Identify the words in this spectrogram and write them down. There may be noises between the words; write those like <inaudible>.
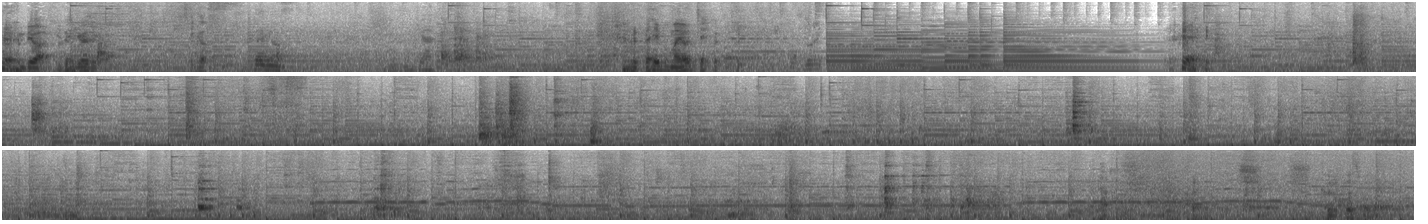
<laughs> ではいただきましょうか。いきます。いただきます。い <laughs> やだいぶ迷っちゃう。あ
